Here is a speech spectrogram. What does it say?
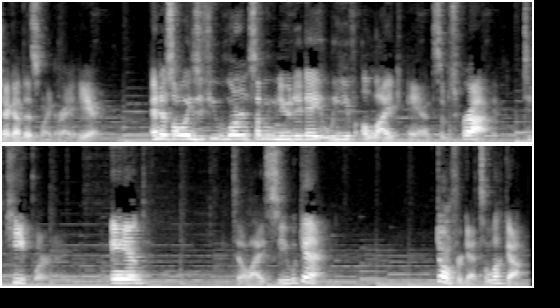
check out this link right here. And as always, if you learned something new today, leave a like and subscribe to keep learning. And until I see you again, don't forget to look up.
